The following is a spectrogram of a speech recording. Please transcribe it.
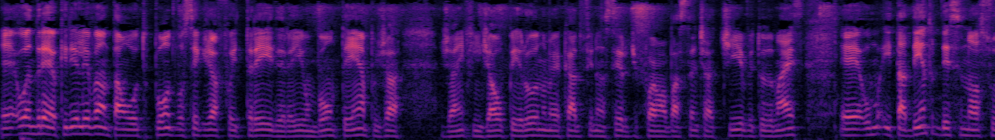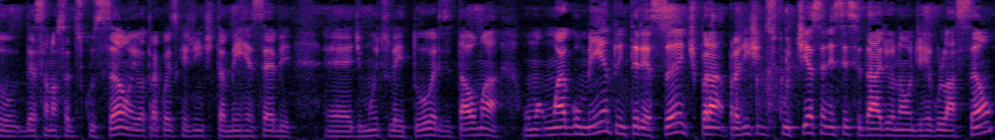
É, o André, eu queria levantar um outro ponto. Você que já foi trader aí um bom tempo, já já enfim já operou no mercado financeiro de forma bastante ativa e tudo mais. É, uma, e está dentro desse nosso dessa nossa discussão e outra coisa que a gente também recebe é, de muitos leitores e tal uma, uma um argumento interessante para a gente discutir essa necessidade ou não de regulação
